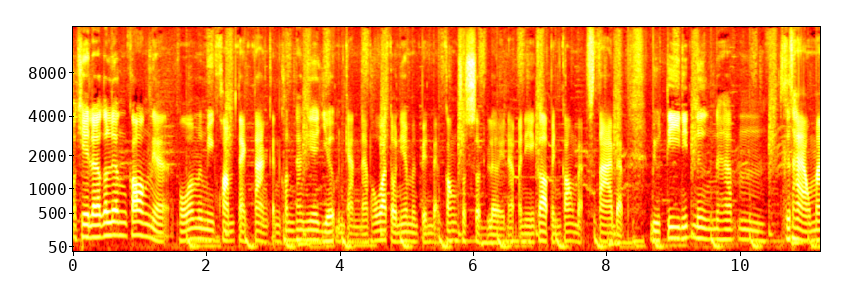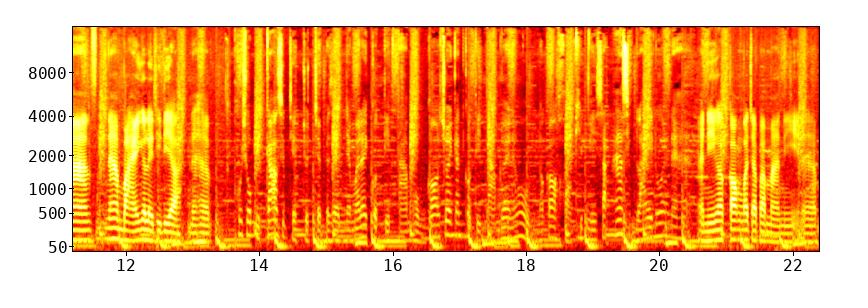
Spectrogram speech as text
โอเคแล้วก็เรื่องกล้องเนี่ยผมว่ามันมีความแตกต่างกันค่อนข้างที่จะเยอะเหมือนกันนะ เพราะว่าตัวเนี้ยมันเป็นแบบกล้องสดๆเลยนะอันนี้ก็เป็นกล้องแบบสไตล์แบบบิวตี้นิดนึงนะครับอืมคือถ่ายออกมาหน้าไบรท์กันเลยทีเดียวนะครับผู้ชมอีก 97.7%ยังไม่ได้กดติดตามผมก็ช่วยกันกดติดตามด้วยนะผมแล้วก็ขอคลิปนี้สัก 50 ไลค์ด้วยนะฮะอันนี้ก็กล้องก็จะประมาณนี้นะครับ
